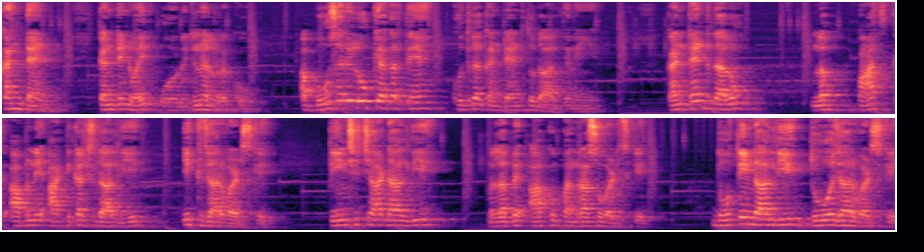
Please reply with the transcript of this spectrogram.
कंटेंट कंटेंट भाई ओरिजिनल रखो। अब बहुत सारे लोग क्या करते हैं, खुद का कंटेंट तो डालते नहीं है। कंटेंट डालो मतलब पाँच आपने आर्टिकल्स डाल दिए एक हज़ार वर्ड्स के। तीन से चार डाल दिए मतलब आपको पंद्रह सौ वर्ड्स के। दो तीन डाल दिए, दो हज़ार वर्ड्स के।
